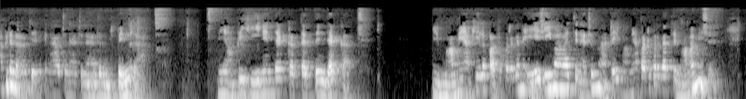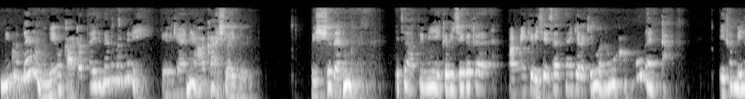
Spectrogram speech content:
අපිට ගන්න තියෙන නැවත නැවත නැවත පෙන්නලා. මේ අපි හීනෙන් දැක්කත් ඇත්තෙන් දැක්කත් මේ මමයා කියලා පටු කරගෙන ඒ සීමාවත් නැති වුණාට ඒ මමයා පටු කරගත්තේ මම මිස මේක දැනුම මේක කාටවත් අයිති දැනුමක් නෙවෙයි ඒ කියන්නේ ආකාශ ලයිබ්‍රරි. විශ්ව දැනුම. ඉතින් අපි මේ එක විෂයකට මම මේක විශේෂඥයි කියලා කිව්වනම් අම්මෝ නැට්ටා. ඒක මිල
